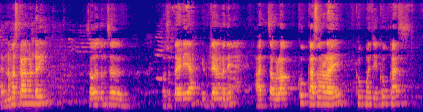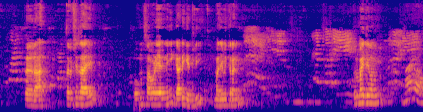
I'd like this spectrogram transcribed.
तर नमस्कार मंडळी. स्वागत तुमचं वसुत तायडे या युट्यूब चॅनलमध्ये आजचा ब्लॉग खूप खास होणार आहे. खूप म्हणजे खूप खास. तर आजचा विषय आहे ओम सावळे यांनी गाडी घेतली माझ्या मित्रांनी. तुला माहिती आहे मम्मी? नाही हो.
